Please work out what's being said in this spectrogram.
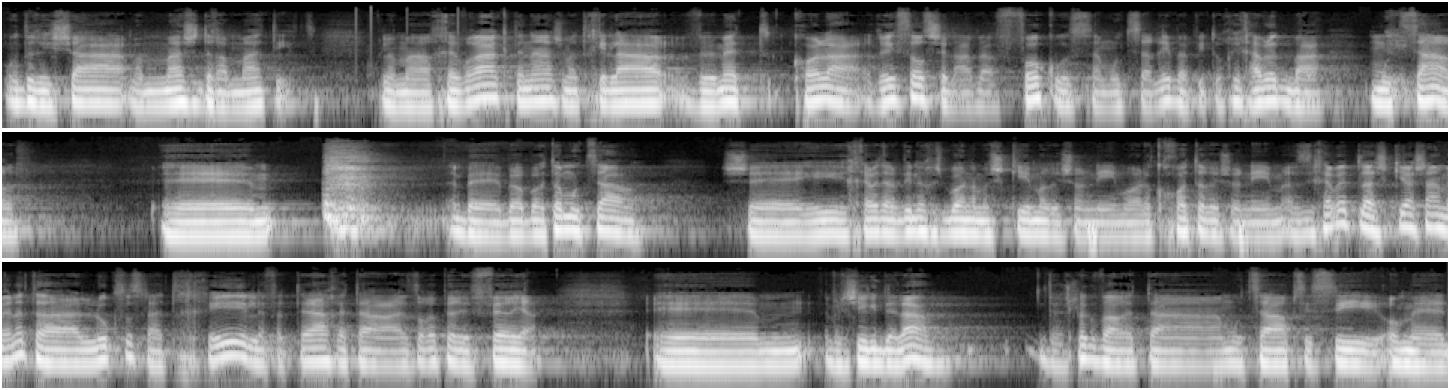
הוא דרישה ממש דרמטית. כלומר, חברה קטנה שמתחילה, ובאמת, כל הריסורס שלה והפוקוס המוצרי והפיתוחי חייב להיות במוצר. באותו מוצר, שהיא חייבת להביא לחשבון המשקיעים הראשונים או הלקוחות הראשונים, אז היא חייבת להשקיע שם, ואין לה את הלוקסוס להתחיל לפתח את האזורי פריפריה. אמ, אבל שהיא גדלה, ויש לה כבר את המוצר הבסיסי עומד,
